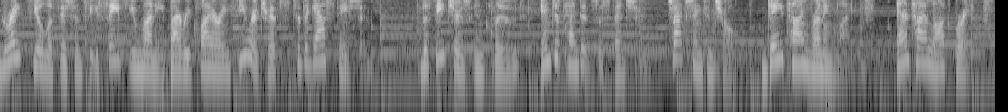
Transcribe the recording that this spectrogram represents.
Great fuel efficiency saves you money by requiring fewer trips to the gas station. The features include independent suspension, traction control, daytime running lights, anti-lock brakes.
